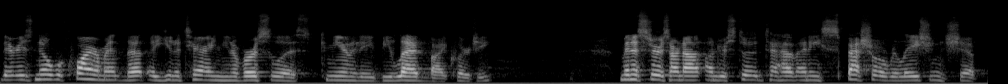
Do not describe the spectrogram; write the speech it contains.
there is no requirement that a Unitarian Universalist community be led by clergy. Ministers are not understood to have any special relationship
